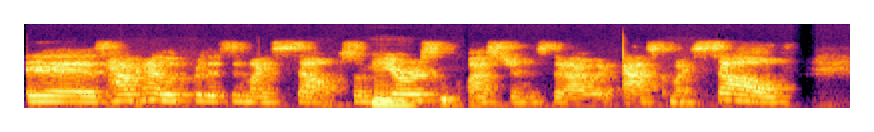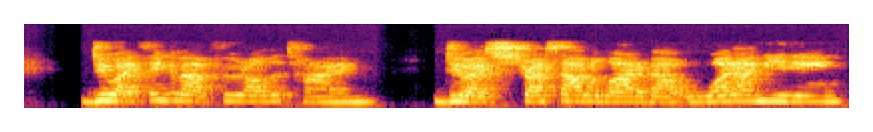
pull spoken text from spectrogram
is how can I look for this in myself? So here are some questions that I would ask myself. Do I think about food all the time? Do I stress out a lot about what I'm eating?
